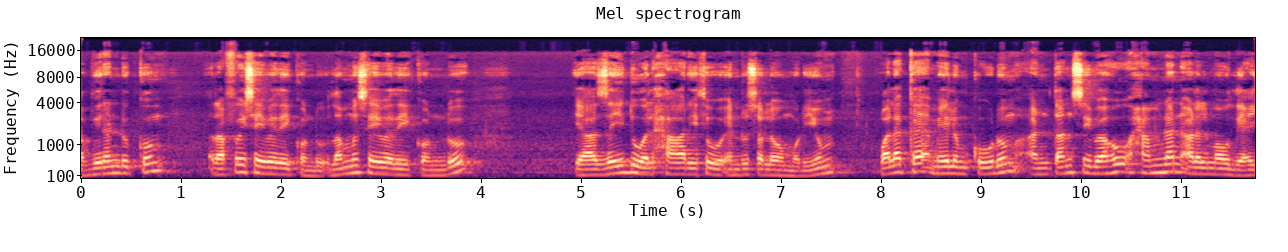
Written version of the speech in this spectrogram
அவ்விரண்டுக்கும் ரஃபு செய்வதை கொண்டு லம்மு செய்வதை கொண்டு யா ஜெய்து அல் ஹாரிசு என்று சொல்லவும் முடியும். வழக்க மேலும் கூடும் அன் தன்சிபஹு ஹம்லன் அலல் மௌதியை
